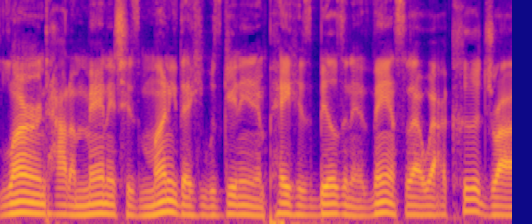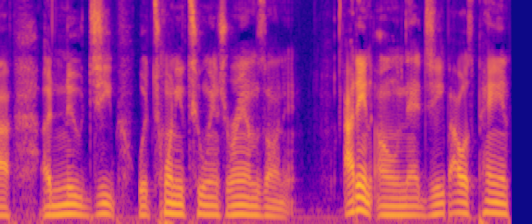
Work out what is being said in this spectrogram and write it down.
learned how to manage his money that he was getting and pay his bills in advance so that way I could drive a new Jeep with 22 inch rims on it. I didn't own that Jeep. I was paying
